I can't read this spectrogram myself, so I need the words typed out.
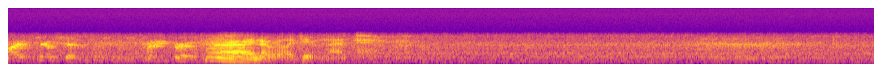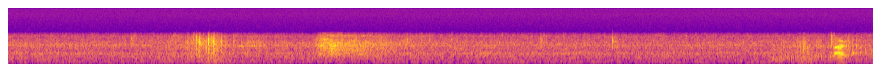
My execution. Coming through. I never like doing that. Okay.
